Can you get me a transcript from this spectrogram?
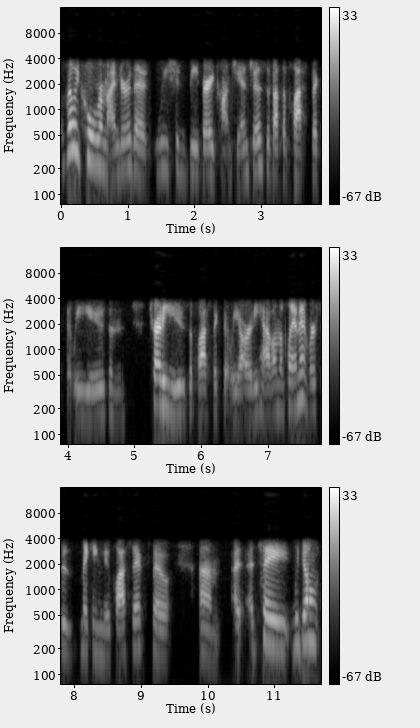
a really cool reminder that we should be very conscientious about the plastic that we use and try to use the plastic that we already have on the planet versus making new plastic. So um, I, I'd say we don't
